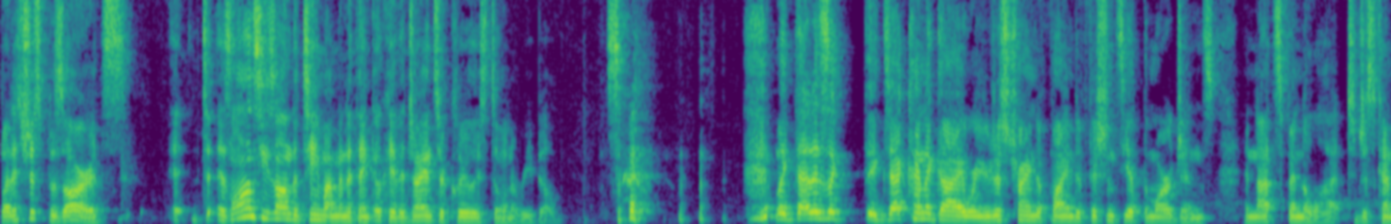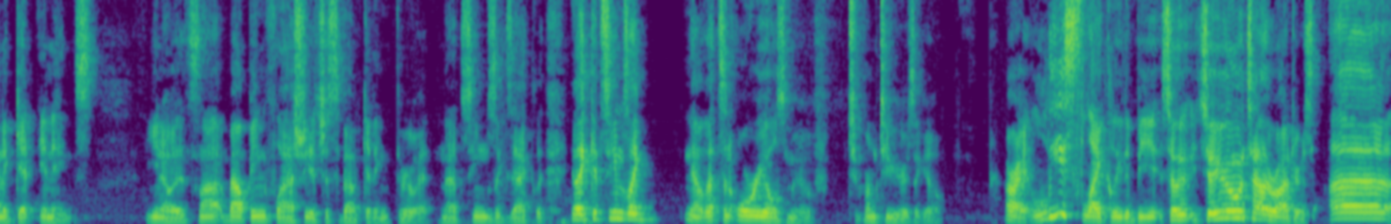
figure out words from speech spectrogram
but it's just bizarre. It's it, t- as long as he's on the team, I'm going to think, okay, the Giants are clearly still in a rebuild. So, like that is like the exact kind of guy where you're just trying to find efficiency at the margins and not spend a lot to just kind of get innings you know it's not about being flashy it's just about getting through it and that seems exactly like it seems like you know that's an orioles move to, from two years ago all right least likely to be so so you're going with tyler rogers uh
